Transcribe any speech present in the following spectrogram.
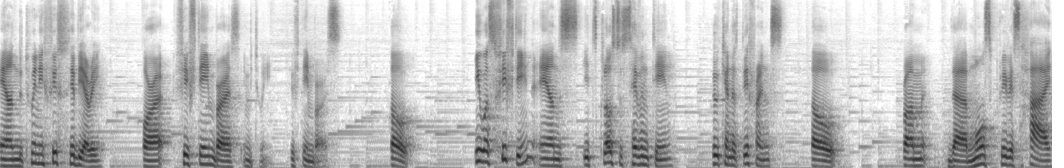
and the 25th February are 15 bars in between, 15 bars. So it was 15 and it's close to 17, two kind of difference. So from the most previous high,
